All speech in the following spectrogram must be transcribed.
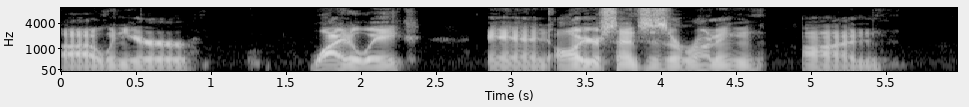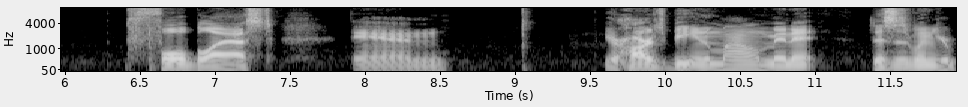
uh, when you're wide awake and all your senses are running on full blast and your heart's beating a mile a minute this is when your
